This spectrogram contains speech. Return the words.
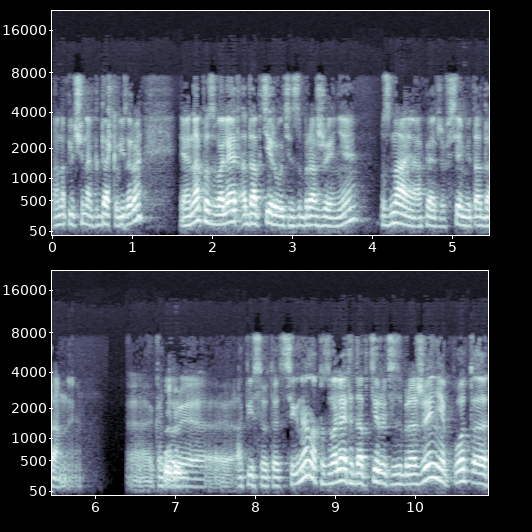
она включена к датчику телевизора, и она позволяет адаптировать изображение, зная, опять же, все метаданные Э, которые mm-hmm. описывают этот сигнал, а позволяет адаптировать изображение под э,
